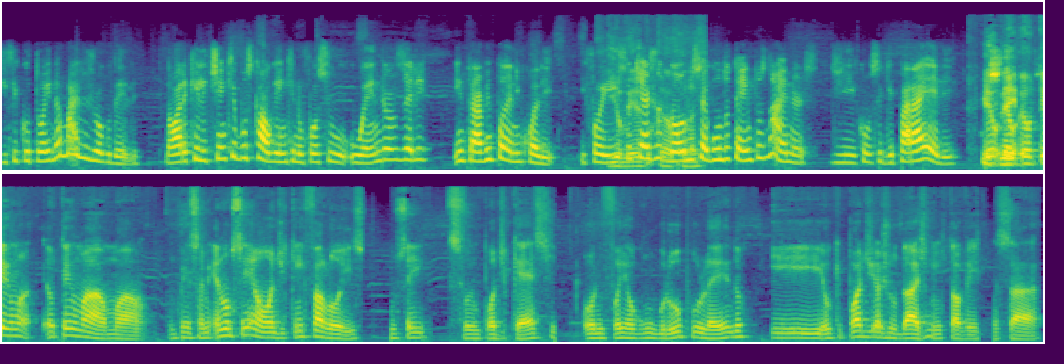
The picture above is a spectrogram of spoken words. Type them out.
dificultou ainda mais o jogo dele. Na hora que ele tinha que buscar alguém que não fosse o Andrews, ele entrava em pânico ali. E foi e isso que ajudou campo, no né? segundo tempo os Niners, de conseguir parar ele. Eu, eu, eu tenho, uma, eu tenho uma, uma, um pensamento, eu não sei aonde, quem falou isso. Não sei se foi um podcast ou foi em algum grupo lendo. E o que pode ajudar a gente, talvez, nessa,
